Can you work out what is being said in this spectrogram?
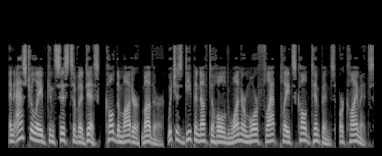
An astrolabe consists of a disc, called the mater mother, which is deep enough to hold one or more flat plates called tympans, or climates.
